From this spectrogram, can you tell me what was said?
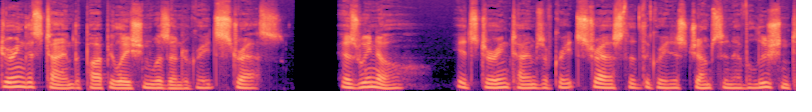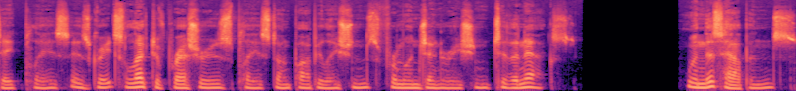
During this time, the population was under great stress. As we know, it's during times of great stress that the greatest jumps in evolution take place, as great selective pressure is placed on populations from one generation to the next. When this happens,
